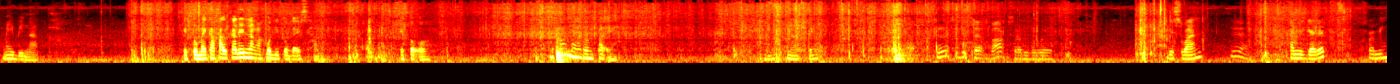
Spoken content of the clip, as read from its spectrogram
Maybe not. Ito, may kakalkalin lang ako dito, guys, ha? Ito, oh. Mayroon pa, eh. Hanap natin. To get that box out of the way. This one? Yeah. Can you get it for me?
